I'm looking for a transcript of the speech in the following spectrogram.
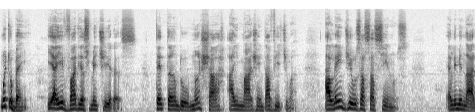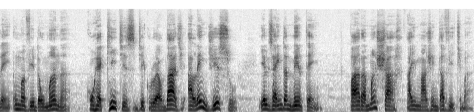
Muito bem, e aí várias mentiras, tentando manchar a imagem da vítima. Além de os assassinos eliminarem uma vida humana com requintes de crueldade, além disso, eles ainda mentem para manchar a imagem da vítima.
